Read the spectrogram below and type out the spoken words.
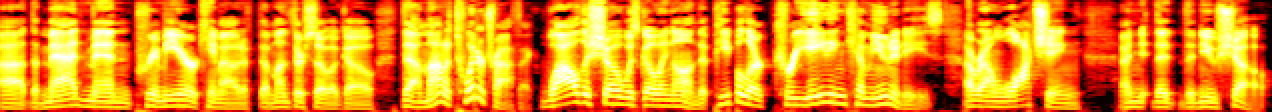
uh, the Mad Men premiere came out a, a month or so ago. The amount of Twitter traffic while the show was going on, that people are creating communities around watching a n the the new show,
